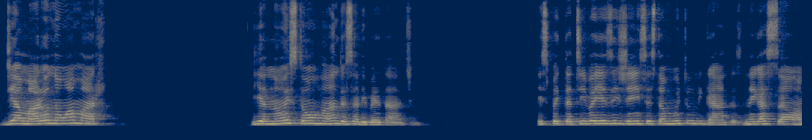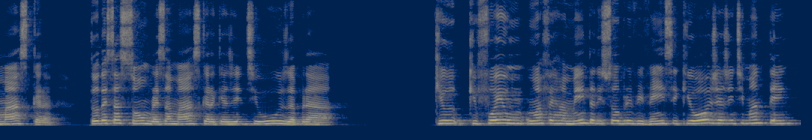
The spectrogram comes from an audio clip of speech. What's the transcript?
de amar ou não amar. E eu não estou honrando essa liberdade. Expectativa e exigência estão muito ligadas. Negação, a máscara, toda essa sombra, essa máscara que a gente usa para. Que, que foi um, uma ferramenta de sobrevivência que hoje a gente mantém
